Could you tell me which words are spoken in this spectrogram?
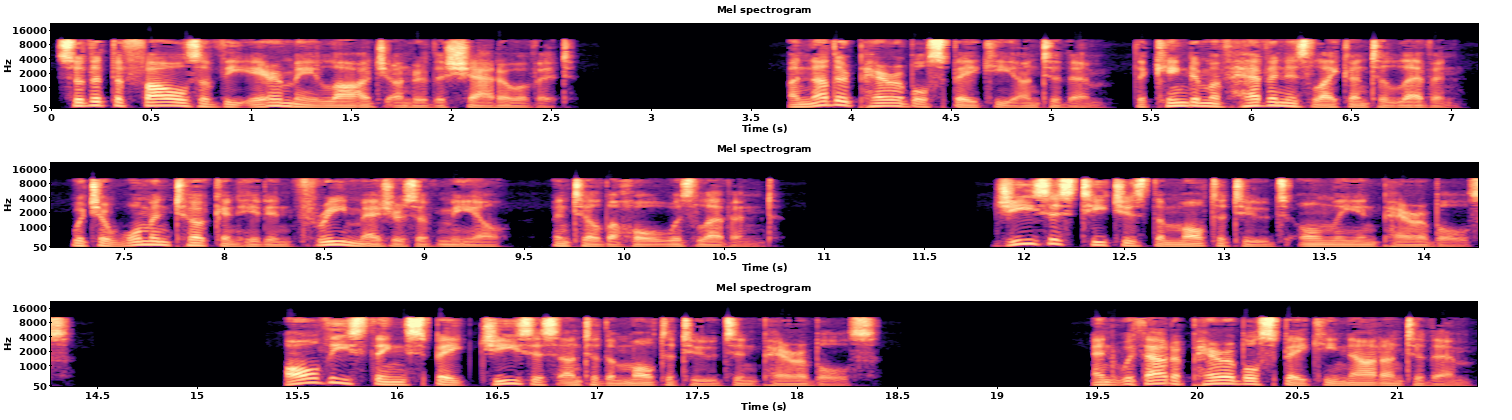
so that the fowls of the air may lodge under the shadow of it. Another parable spake he unto them, The kingdom of heaven is like unto leaven, which a woman took and hid in three measures of meal, until the whole was leavened. Jesus teaches the multitudes only in parables. All these things spake Jesus unto the multitudes in parables. And without a parable spake he not unto them,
